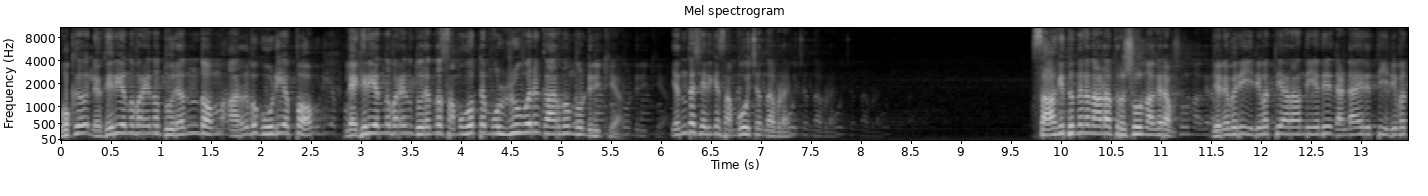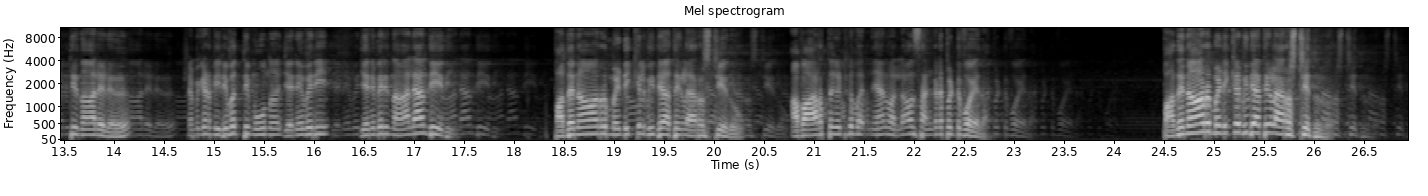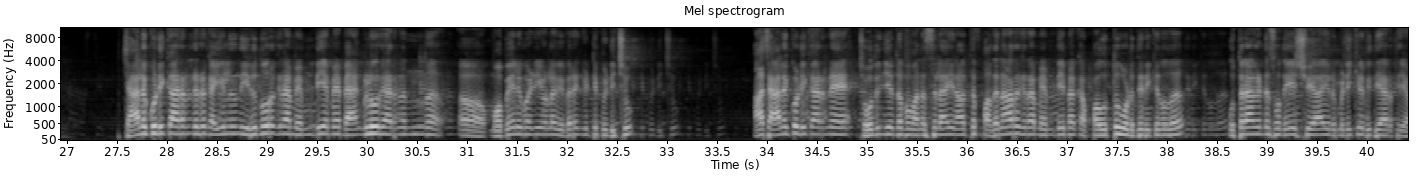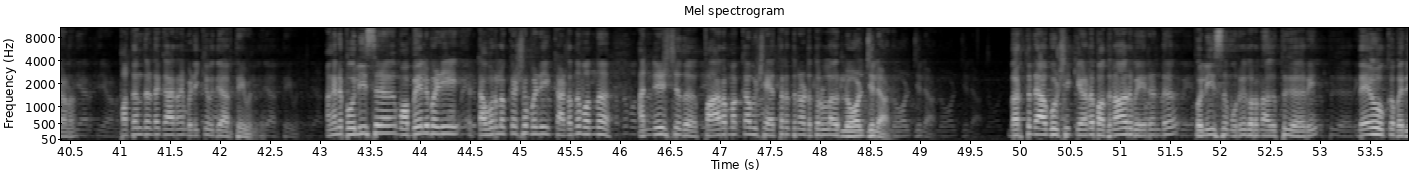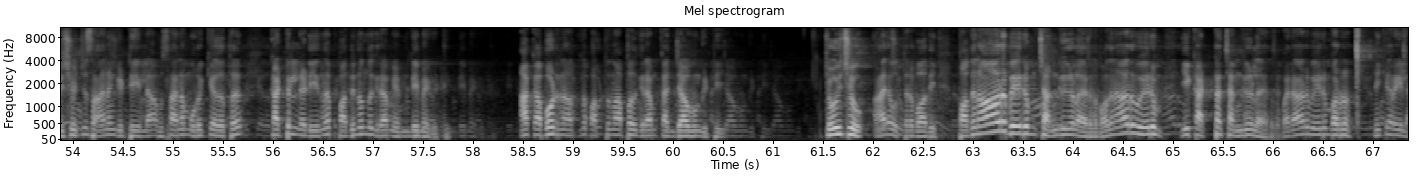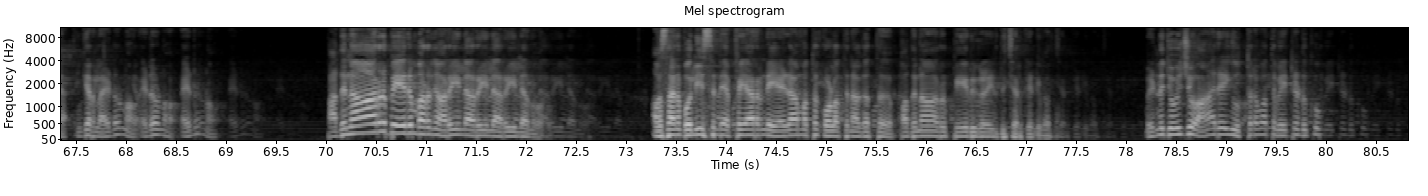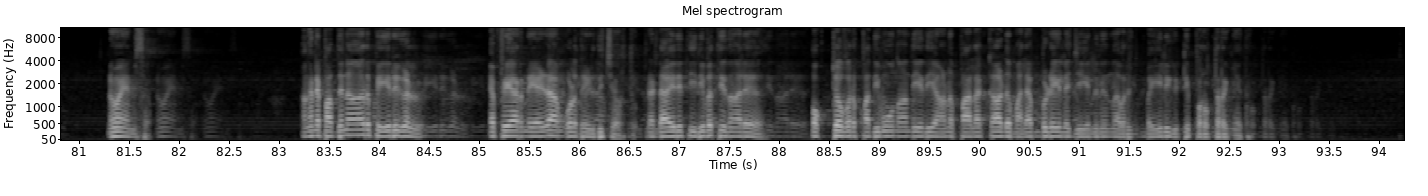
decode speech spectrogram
നമുക്ക് ലഹരി എന്ന് പറയുന്ന ദുരന്തം അറിവ് കൂടിയപ്പോൾ ലഹരി എന്ന് പറയുന്ന ദുരന്ത സമൂഹത്തെ മുഴുവനും കാർന്നുകൊണ്ടിരിക്കുകയാണ് എന്താ ശരിക്കും സംഭവിച്ചെന്താ അവിടെ? സാഹിത്യത്തിന്റെ നാടാ തൃശൂർ നഗരം. ജനുവരി ഇരുപത്തിയാറാം തീയതി രണ്ടായിരത്തി ഇരുപത്തിനാലിൽ ക്ഷമിക്കണം ഇരുപത്തി മൂന്ന് ജനുവരി ജനുവരി നാലാം തീയതി പതിനാറ് മെഡിക്കൽ വിദ്യാർത്ഥികളെ അറസ്റ്റ് ചെയ്തു. ആ വാർത്ത കേട്ടിട്ട് ഞാൻ വല്ലാതെ സങ്കടപ്പെട്ടു പോയതാ. പതിനാറ് മെഡിക്കൽ വിദ്യാർത്ഥികളെ അറസ്റ്റ് ചെയ്തത്. ചാലക്കുടിക്കാരന്റെ ഒരു കയ്യിൽ നിന്ന് ഇരുന്നൂറ് gram M D M A ബാംഗ്ലൂരുകാരനിൽ നിന്ന് മൊബൈൽ വഴിയുള്ള വിവരം കിട്ടി പിടിച്ചു. ആ ചാലക്കുടിക്കാരനെ ചോദ്യം ചെയ്തപ്പോൾ മനസ്സിലായി അതിനകത്ത് പതിനാറ് gram M D M A പൗത്ത് കൊടുത്തിരിക്കുന്നത് ഉത്തരാഖണ്ഡ് സ്വദേശിയായ ഒരു മെഡിക്കൽ വിദ്യാർത്ഥിയാണ്. പത്തനംതിട്ടക്കാരനെ മെഡിക്കൽ വിദ്യാർത്ഥിയുണ്ട് അങ്ങനെ പോലീസ് മൊബൈൽ വഴി ടവർ ലൊക്കേഷൻ വഴി കടന്നു വന്ന് അന്വേഷിച്ചത് പാറമക്കാവ് ക്ഷേത്രത്തിനടുത്തുള്ള ഒരു ലോഡ്ജിലാണ്. ബർത്ത്ഡേ ആഘോഷിക്കുകയാണ്. പതിനാറ് പേരുണ്ട്. പോലീസ് മുറി തുറന്ന് അകത്ത് കയറി. ദേഹമൊക്കെ പരിശോധിച്ച് സാധനം കിട്ടിയില്ല. അവസാനം മുറിക്കകത്ത് കട്ടിലടിയിൽ നിന്ന് പതിനൊന്ന് ഗ്രാം എം ഡി എം കിട്ടി. ആ കബോർഡിനകത്ത് നിന്ന് പത്ത് നാൽപ്പത് ഗ്രാം കഞ്ചാവും കിട്ടി. ചോദിച്ചു ആരാ ഉത്തരവാദി? പതിനാറ് പേരും ചങ്കുകളായിരുന്നു. പതിനാറ് പേരും ഈ കട്ട ചങ്കുകളായിരുന്നു. പതിനാറ് പേരും പറഞ്ഞു എനിക്കറിയില്ല എനിക്കറിയില്ല. എടണോ ഡോ നോ പതിനാറ് പേരും പറഞ്ഞു അറിയില്ല അറിയില്ല അറിയില്ല എന്ന് പറഞ്ഞു. അവസാനം പോലീസിന്റെ എഫ്ഐആറിന്റെ ഏഴാമത്തെ കോളത്തിനകത്ത് പതിനാറ് പേരുകൾ എഴുതി ചേർക്കേണ്ടി വന്നു. വീണ്ടും ചോദിച്ചു ആര് ഈ ഉത്തരവാദിത്തം ഏറ്റെടുക്കും? നോ ആൻസർ അങ്ങനെ പതിനാറ് പേരുകൾ എഫ് ഐ ആറിന്റെ ഏഴാം കുളത്ത് എഴുതി ചേർത്തു. രണ്ടായിരത്തി ഇരുപത്തിനാല് ഒക്ടോബർ പതിമൂന്നാം തീയതിയാണ് പാലക്കാട് മലമ്പുഴയിലെ ജയിലിൽ നിന്ന് അവർ ബെയിൽ കിട്ടി പുറത്തിറങ്ങിയത്.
